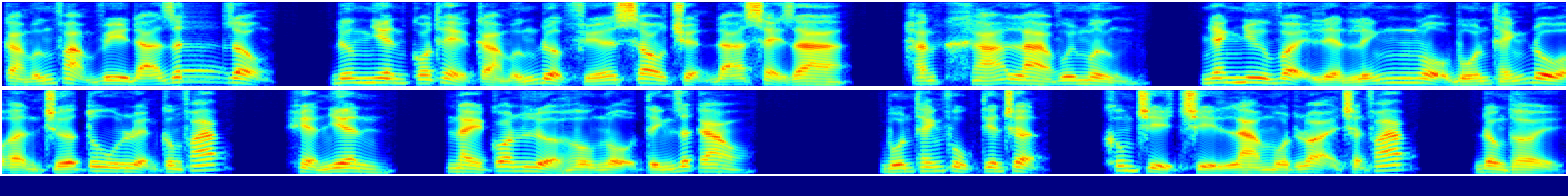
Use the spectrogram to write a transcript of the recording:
cảm ứng phạm vi đã rất rộng, đương nhiên có thể cảm ứng được phía sau chuyện đã xảy ra, hắn khá là vui mừng, nhanh như vậy liền lĩnh ngộ bốn thánh đồ ẩn chứa tu luyện công pháp, hiển nhiên, này con lửa hầu ngộ tính rất cao. Bốn thánh phục tiên trận, không chỉ chỉ là một loại trận pháp, đồng thời,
